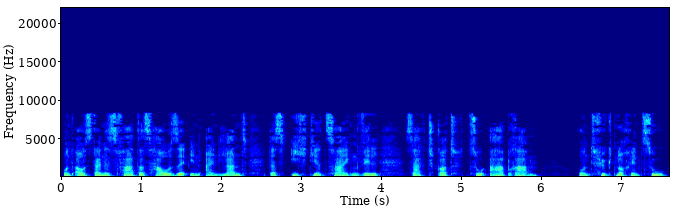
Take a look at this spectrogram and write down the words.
und aus deines Vaters Hause in ein Land, das ich dir zeigen will, sagt Gott zu Abraham, und fügt noch hinzu,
